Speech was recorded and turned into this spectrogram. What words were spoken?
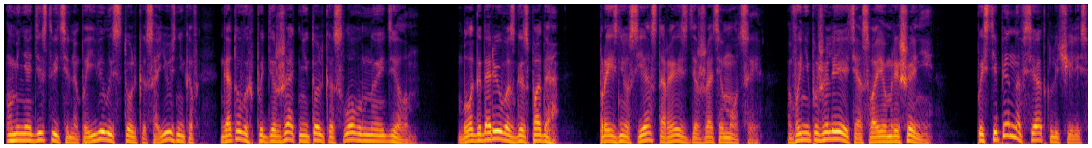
У меня действительно появилось столько союзников, готовых поддержать не только словом, но и делом. «Благодарю вас, господа», — произнес я, стараясь сдержать эмоции. «Вы не пожалеете о своем решении». Постепенно все отключились.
